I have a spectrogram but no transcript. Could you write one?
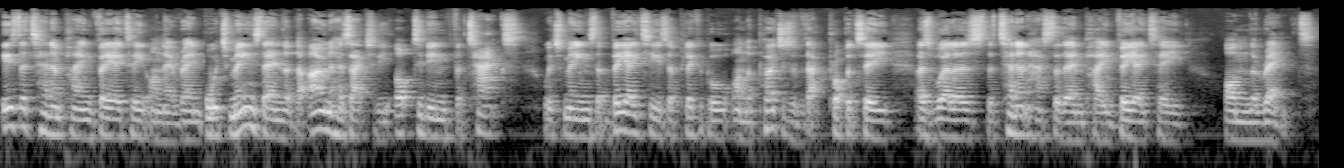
is the tenant paying VAT on their rent? Which means then that the owner has actually opted in for tax which means that VAT is applicable on the purchase of that property as well as the tenant has to then pay VAT on the rent.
